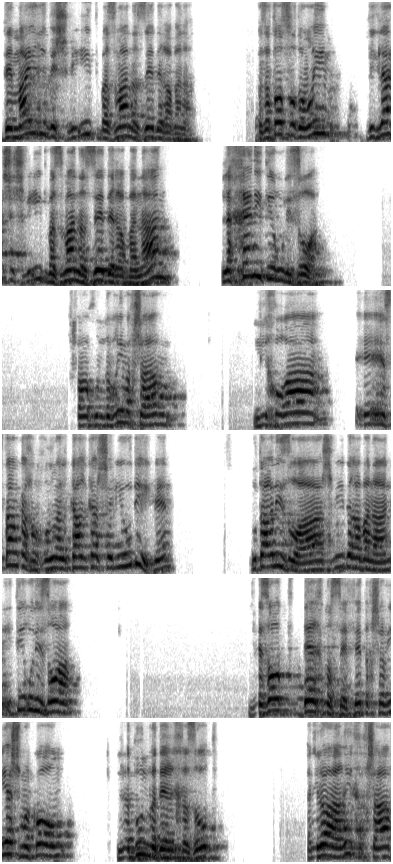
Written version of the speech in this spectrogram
דמיירי בשביעית בזמן הזה דרבנן? אז התוספות אומרים, בגלל ששביעית בזמן הזה דרבנן, לכן התירו לזרוע. עכשיו אנחנו מדברים עכשיו, לכאורה, אה, סתם ככה, אנחנו מדברים על קרקע של יהודי, כן? מותר לזרוע, שביעית דרבנן, התירו לזרוע. וזאת דרך נוספת. עכשיו, יש מקום לדון בדרך הזאת, אני לא אאריך עכשיו,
